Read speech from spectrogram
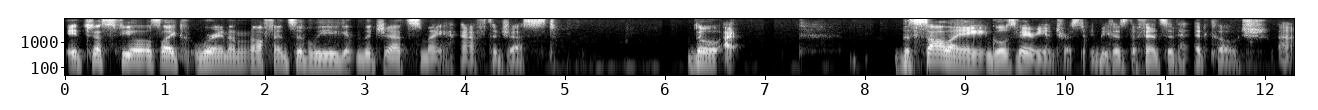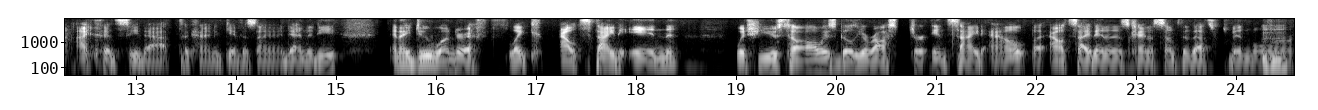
It just feels like we're in an offensive league, and the Jets might have to just. Though I, the Saleh angle is very interesting because defensive head coach, uh, I could see that to kind of give his identity, and I do wonder if like outside in, which used to always build your roster inside out, but outside in is kind of something that's been more Mhm.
